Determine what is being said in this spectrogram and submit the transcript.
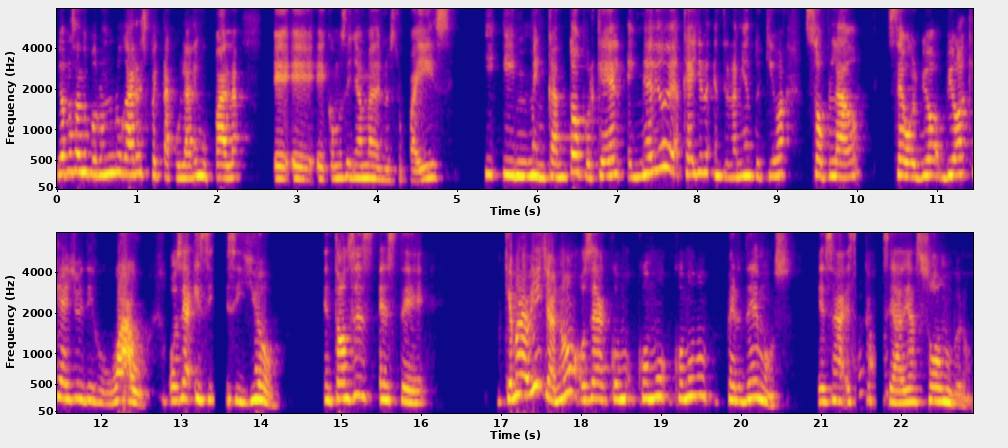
iba pasando por un lugar espectacular en Upala, eh, ¿cómo se llama?, de nuestro país, y, y me encantó porque él, en medio de aquel entrenamiento que iba soplado, se volvió, vio aquello y dijo, wow, o sea, y, si, siguió. Entonces, este, qué maravilla, ¿no? O sea, ¿cómo, cómo, cómo perdemos esa, esa capacidad de asombro?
